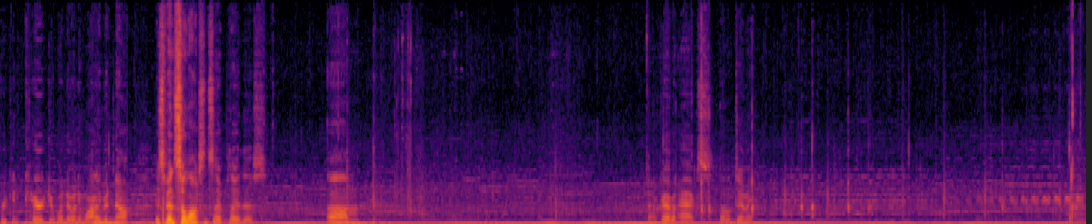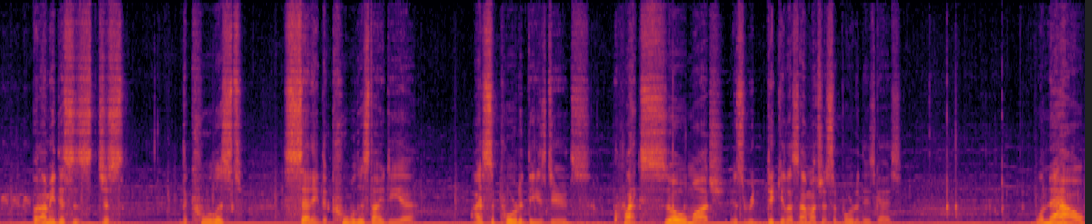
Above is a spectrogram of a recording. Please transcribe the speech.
freaking character window anymore? I don't even know. It's been so long since I played this. Um, oh, grab an axe. That'll do me. But I mean, this is just the coolest setting, the coolest idea. I supported these dudes like so much. It's ridiculous how much I supported these guys. Well now,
